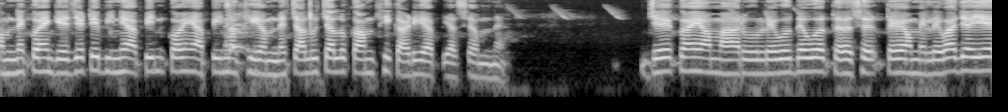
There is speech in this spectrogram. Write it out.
અમને કંઈ ગેજેટે બીને આપીને કંઈ આપી નથી. અમને ચાલુ ચાલુ કામથી કાઢી આપ્યા છે અમને. જે કંઈ અમારું લેવું દેવું થશે તે અમે લેવા જઈએ,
